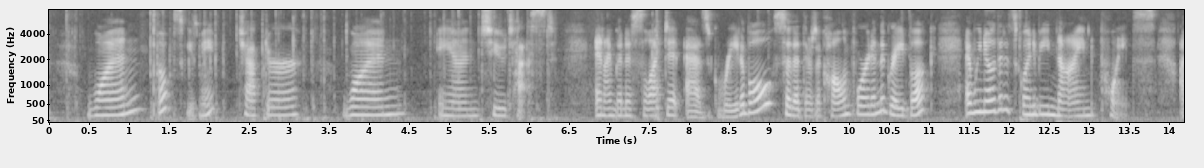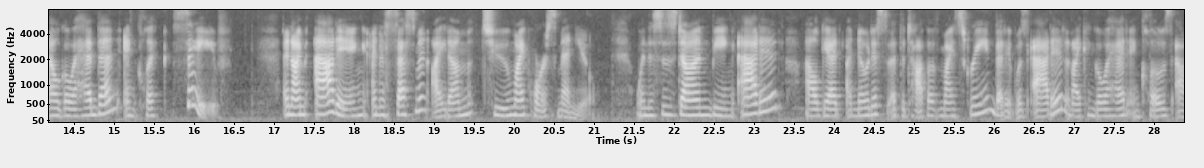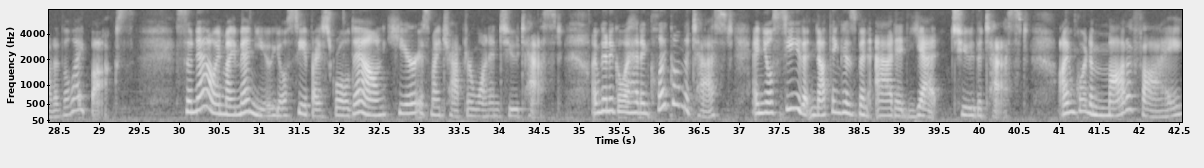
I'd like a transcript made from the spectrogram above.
one, oh, excuse me, chapter one and two test. And I'm going to select it as gradable so that there's a column for it in the gradebook. And we know that it's going to be nine points. I'll go ahead then and click save. And I'm adding an assessment item to my course menu. When this is done being added, I'll get a notice at the top of my screen that it was added and I can go ahead and close out of the Lightbox. So now in my menu, you'll see if I scroll down, here is my chapter one and two test. I'm gonna go ahead and click on the test and you'll see that nothing has been added yet to the test. I'm going to modify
